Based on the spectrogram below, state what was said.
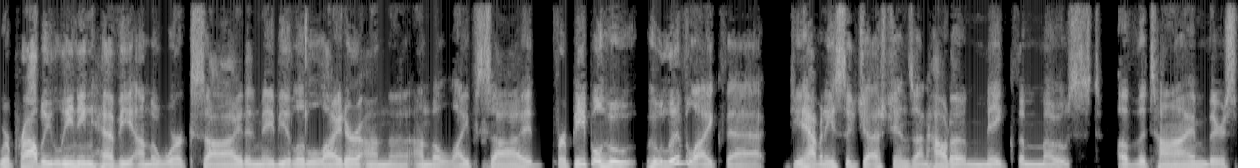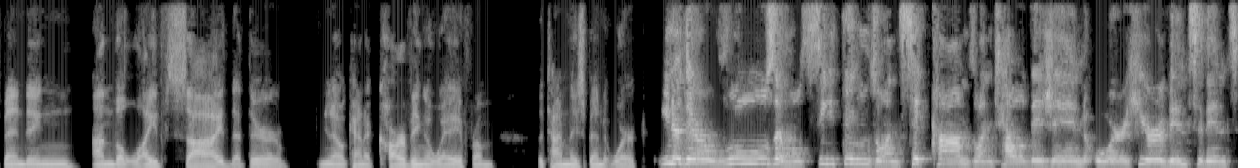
we're probably leaning heavy on the work side and maybe a little lighter on the on the life side. For people who who live like that, do you have any suggestions on how to make the most of the time they're spending on the life side that they're, you know, kind of carving away from the time they spend at work? You know, there are rules, and we'll see things on sitcoms, on television, or hear of incidents.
